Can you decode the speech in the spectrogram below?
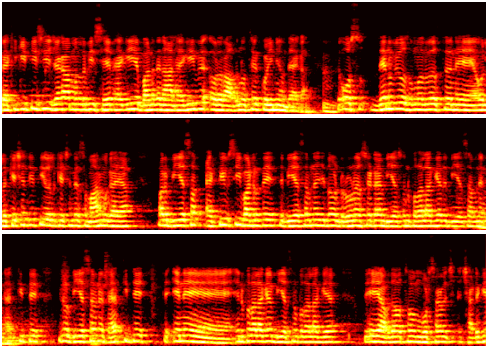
ਰੈਕੀ ਕੀਤੀ ਸੀ ਜਗ੍ਹਾ ਮਤਲਬ ਵੀ ਸੇਫ ਹੈਗੀ ਹੈ ਬੰਨ ਦੇ ਨਾਲ ਹੈਗੀ ਵੀ ਔਰ ਰਾਤ ਨੂੰ ਉੱਥੇ ਕੋਈ ਨਹੀਂ ਹੁੰਦਾ ਹੈਗਾ। ਤੇ ਉਸ ਦਿਨ ਵੀ ਉਸ ਮਤਲਬ ਉਸ ਨੇ ਉਹ ਲੋਕੇਸ਼ਨ ਦਿੱਤੀ ਉਹ ਲੋਕੇਸ਼ਨ ਤੇ ਸਮਾਨ ਮੰਗਾਇਆ ਪਰ ਬੀਐਸਐਫ ਐਕਟਿਵ ਸੀ ਬਾਰਡਰ ਤੇ ਤੇ ਬੀਐਸਐਫ ਨੇ ਜਦੋਂ ਡਰੋਨ ਉਸੇ ਟਾਈਮ ਬੀਐਸਐਫ ਨੂੰ ਪਤਾ ਲੱਗ ਗਿਆ ਤੇ ਬੀਐਸਐਫ ਨੇ ਫਾਇਰ ਕੀਤੇ। ਜਦੋਂ ਬੀਐਸਐਫ ਨੇ ਫਾਇਰ ਕੀਤੇ ਤੇ ਇਹਨੇ ਇਹਨੂੰ ਪਤਾ ਲੱਗ ਗਿਆ ਬੀਐਸ ਨੂੰ ਪਤਾ ਲੱਗ ਗਿਆ। ਤੇ ਇਹ ਆਪਦਾ ਉੱਥੋਂ ਮੋਟਰਸਾਈਕਲ ਛੱਡ ਕੇ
